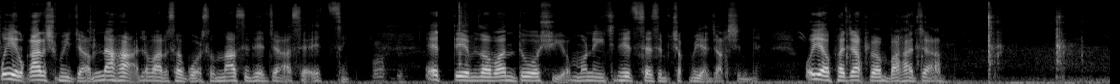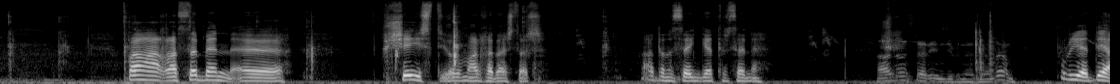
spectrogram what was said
Bu yıl karışmayacağım. Ne hali varsa görsün. Nasıl edeceğse etsin. Ettiğim zaman doğuşuyorum. Onun için hiç sesim çıkmayacak şimdi. O yapacak ben bakacağım. Bana kalsa ben eee, şey istiyorum arkadaşlar. Adını sen getirsene. Naylon sereyim dibine diyor değil mi? Buraya değil.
